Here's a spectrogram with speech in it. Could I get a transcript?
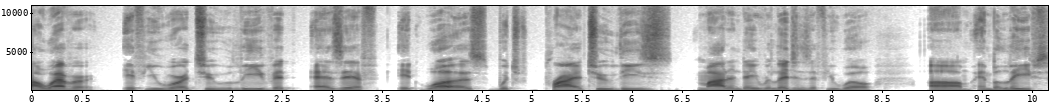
However, if you were to leave it as if it was, which prior to these modern day religions, if you will, um, and beliefs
